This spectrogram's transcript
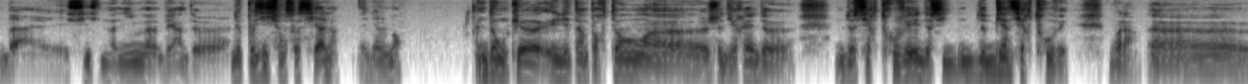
bah, est synonyme bien de, de position sociale également. Donc, euh, il est important, euh, je dirais, de, s'y retrouver, de, de bien s'y retrouver. Voilà. Euh,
